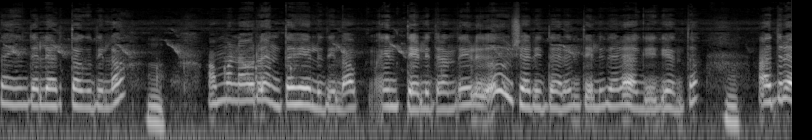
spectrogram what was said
ಸೈನ್ದಲ್ಲಿ ಅರ್ಥ ಆಗೋದಿಲ್ಲ. ಅಮ್ಮನವರು ಎಂತ ಹೇಳುದಿಲ್ಲ. ಎಂತ ಹೇಳಿದ್ರು ಅಂತ ಹೇಳಿದ್ರು ಹುಷಾರಿದ್ದಾರೆ ಅಂತ ಹೇಳಿದ್ದಾರೆ ಹಾಗೆ ಹೀಗೆ ಅಂತ. ಆದರೆ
